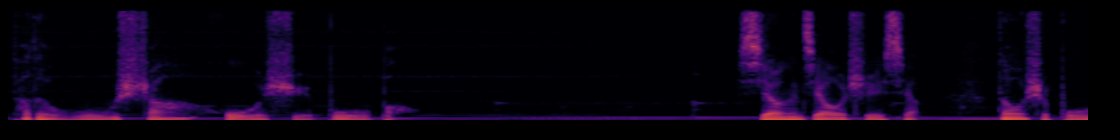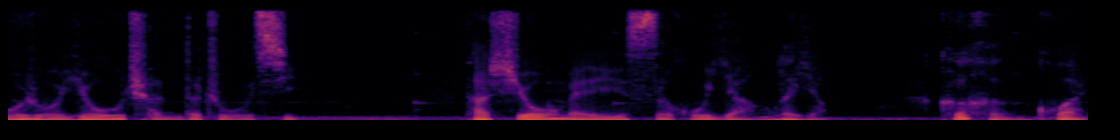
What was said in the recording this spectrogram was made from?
他的乌纱或许不保。相较之下，倒是薄若幽沉的住气。他秀眉似乎扬了扬，可很快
